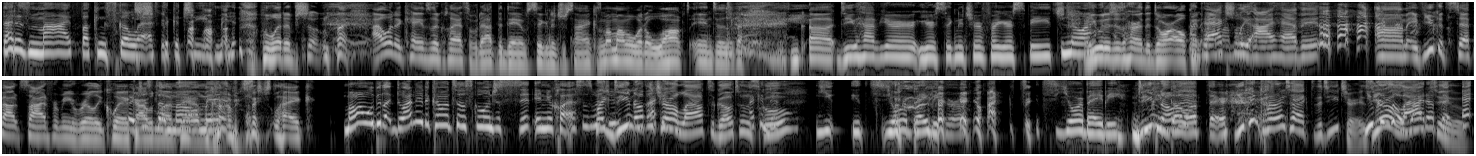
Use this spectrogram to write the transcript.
That is my fucking scholastic achievement. would have shown like I would have came to the class without the damn signature sign because my mama would have walked into the class. Uh, do you have your your signature for your speech? No, I- you would have just heard the door open. grandma Actually. I have it. um, if you could step outside for me really quick, For I just would a love to have moment. a conversation. Like My mom would be like, "Do I need to come into a school and just sit in your classes with Like, you?" do you know 'Cause I that you're can- allowed to go to the I can do- school? you, it's your baby, girl. Like, it's your baby. do you, can know go that? up there. You can contact the teachers. You go allowed right up to. there at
